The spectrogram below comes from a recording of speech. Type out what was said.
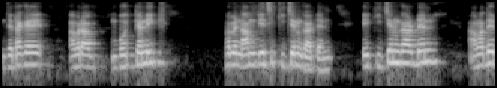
যেটাকে আমরা বৈজ্ঞানিক ভাবে নাম দিয়েছি কিচেন গার্ডেন। এই কিচেন গার্ডেন আমাদের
